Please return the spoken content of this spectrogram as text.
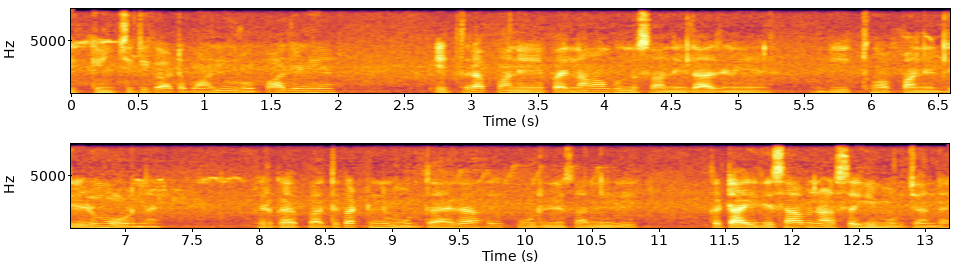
1 ਇੰਚ ਦੀ ਕਾਟ ਬਾਂਹ ਉਰੋਂ ਪਾ ਦੇਣੀ ਹੈ। ਇੱਧਰ ਆਪਾਂ ਨੇ ਪਹਿਲਾਂ ਵਾਂਗੂ ਨਿਸ਼ਾਨੀ ਲਾ ਦੇਣੀ ਹੈ ਵੀ ਇੱਥੋਂ ਆਪਾਂ ਨੇ ਡੇਢ ਮੋੜਨਾ ਫਿਰ ਗਾ, ਵੱਧ ਘੱਟ ਨਹੀਂ ਮੁੜਦਾ ਹੈਗਾ, ਇਹ ਪੂਰੀ ਨਿਸ਼ਾਨੀ ਦੀ ਕਟਾਈ ਦੇ ਹਿਸਾਬ ਨਾਲ ਸਹੀ ਮੁੜ ਜਾਂਦਾ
